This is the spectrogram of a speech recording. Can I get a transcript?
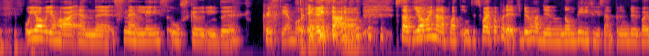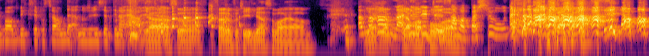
Och jag vill ju ha en eh, snällis, oskuld, Christian boy. Såklart. Exakt. Ja. Så att jag var ju nära på att inte swipa på dig för du hade ju någon bild till exempel när du var i badbyxor på stranden och du visade upp dina abs. Ja, alltså för att förtydliga så var jag Alltså Jag- jag- Hanna, jag hur var är på- du samma person? ja,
